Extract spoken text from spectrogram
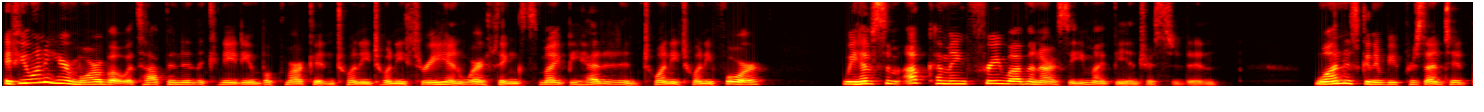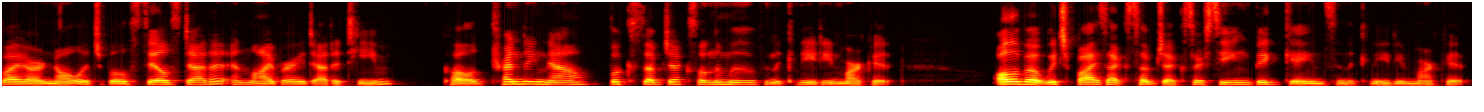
If you want to hear more about what's happened in the Canadian book market in 2023 and where things might be headed in 2024, we have some upcoming free webinars that you might be interested in. One is going to be presented by our knowledgeable sales data and library data team called Trending Now Book Subjects on the Move in the Canadian Market, all about which BISAC subjects are seeing big gains in the Canadian market.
